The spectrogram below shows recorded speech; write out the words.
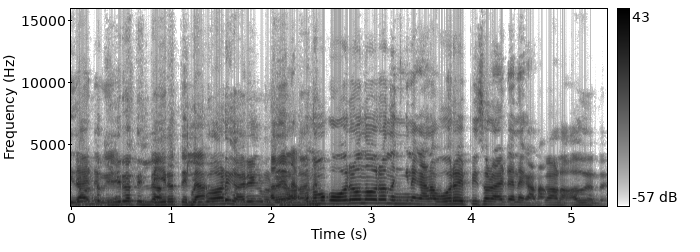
ഇതായിട്ട് തീരത്തില്ല. തീരത്തില്ല. ഒരുപാട് കാര്യങ്ങളുണ്ട് അപ്പം. അപ്പൊ നമുക്ക് ഓരോന്നോരോന്ന് ഇങ്ങനെ കാണാം. ഓരോ എപ്പിസോഡായിട്ട് തന്നെ കാണാം. കാണാം. അത് തന്നെ.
